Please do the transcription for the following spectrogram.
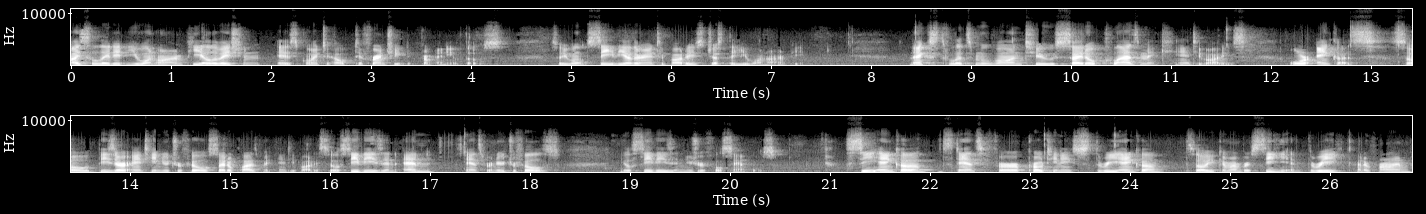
isolated U1RNP elevation is going to help differentiate it from any of those. So you won't see the other antibodies, just the U1RNP. Next, let's move on to cytoplasmic antibodies or ANCAs. So these are anti-neutrophil cytoplasmic antibodies. So you'll see these in N, stands for neutrophils. You'll see these in neutrophil samples. C ANCA stands for proteinase 3 ANCA. So you can remember C and 3 kind of rhyme.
